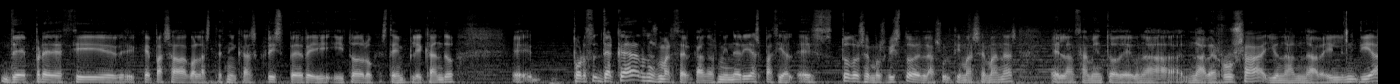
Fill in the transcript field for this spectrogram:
de predecir qué pasaba con las técnicas CRISPR y, todo lo que está implicando. Eh, por de quedarnos más cercanos, minería espacial. Es, todos hemos visto en las últimas semanas el lanzamiento de una nave rusa y una nave india,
